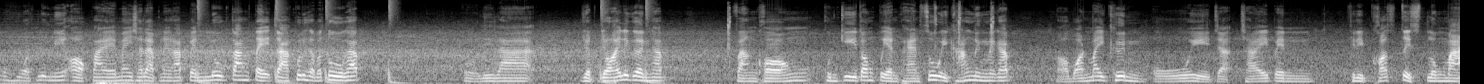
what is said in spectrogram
โอ้โหวลูกนี้ออกไปไม่ฉลับนะครับ เป็นลูกตั้งเตะจากผู้รักษาประตูครับ อ้ลีลาหยดย้อยเหลือเกินครับ ฝั่งของคุณกี้ต้องเปลี่ยนแผนสู้อีกครั้งหนึ่งนะครับต่อบอลไม่ขึ้น โอ้ย จะใช้เป็นฟิลิปคอสติสลงมา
